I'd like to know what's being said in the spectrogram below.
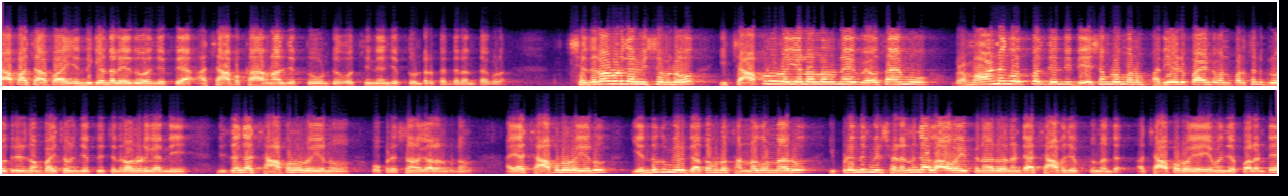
చేప చేప ఎందుకు ఎండలేదు? అని చెప్తే ఆ చేప కారణాలు చెప్తూ ఉంటూ వచ్చింది అని చెప్తూ ఉంటారు పెద్దలంతా కూడా. చంద్రబాబు గారి విషయంలో ఈ చేపలు రొయ్యలలోనే వ్యవసాయము బ్రహ్మాండంగా ఉత్పత్తి చెంది దేశంలో మనం పదిహేడు point one percent growth rate సంపాదించామని చెప్పి చంద్రబాబు నాయుడు గారిని నిజంగా చేపను రొయ్యను ఓ ప్రశ్న అడగాలనుకుంటాను అయ్యా చేపలు రొయ్యలు ఎందుకు మీరు గతంలో సన్నగా ఉన్నారు ఇప్పుడు ఎందుకు మీరు సడన్గా లావ్ అయిపోయినారు అని అంటే ఆ చేప చెప్తుందంట. ఆ చేప రొయ్య ఏమని చెప్పాలంటే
